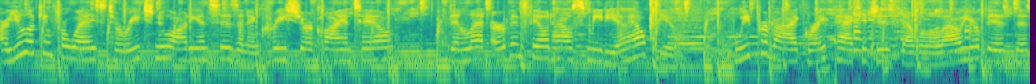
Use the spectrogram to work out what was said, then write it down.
Are you looking for ways to reach new audiences and increase your clientele? Then let Urban Fieldhouse Media help you. We provide great packages that will allow your business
